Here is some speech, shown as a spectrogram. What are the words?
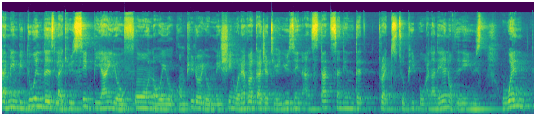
I mean, be doing this like you sit behind your phone or your computer, your machine, whatever gadget you're using, and start sending death threats to people. And at the end of the day, you when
